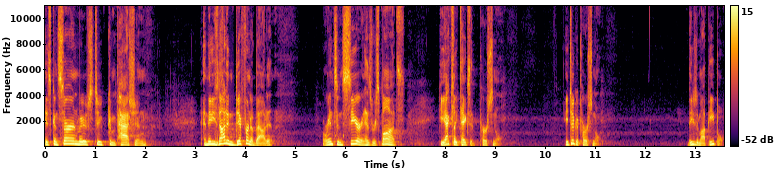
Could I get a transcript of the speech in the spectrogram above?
his concern moves to compassion, and then he's not indifferent about it or insincere in his response. He actually takes it personal. He took it personal. These are my people.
